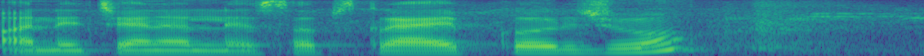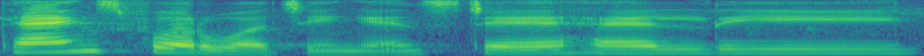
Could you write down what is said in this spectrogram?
અને ચેનલને સબસ્ક્રાઈબ કરજો. Thanks for watching and stay healthy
